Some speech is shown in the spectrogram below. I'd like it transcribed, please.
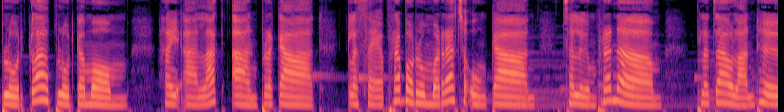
โปรดเกล้าโปรดกระหม่อม ให้อาลักษ์อ่านประกาศ กระแสพระบรมราชโองการ เฉลิมพระนาม พระเจ้าหลานเธอ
